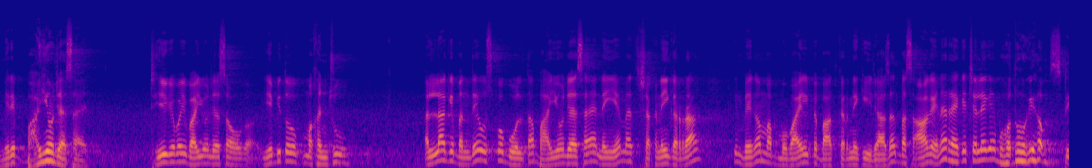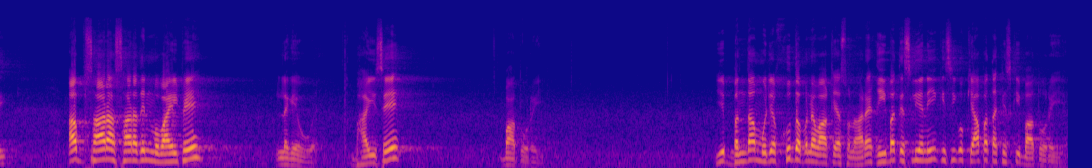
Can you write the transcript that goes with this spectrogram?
मेरे भाइयों जैसा है। ठीक है भाई, भाइयों जैसा होगा। ये भी तो मखनचू। अल्लाह के बंदे उसको बोलता, भाइयों जैसा है, नहीं है, मैं शक नहीं कर रहा। लेकिन बेगम, अब मोबाइल पे बात करने की इजाज़त, बस आ गए ना, रह के चले गए, बहुत हो गया बस ठीक अब सारा सारा दिन मोबाइल पे लगे हुए भाई से बात हो रही। ये बंदा मुझे खुद अपने वाक़ सुना रहा है, गीबत इसलिए नहीं किसी को क्या पता किसकी बात हो रही है।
